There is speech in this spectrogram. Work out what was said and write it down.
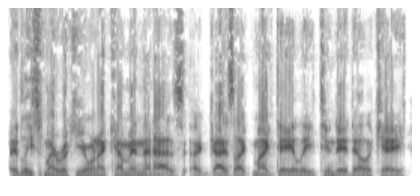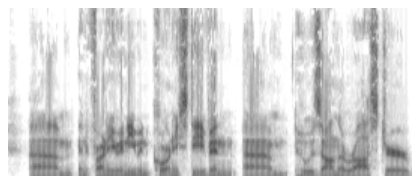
at least my rookie year when I come in that has uh, guys like Mike Daly, Tunde Adeleke um, in front of you, and even Courtney Stephen, um, who was on the roster,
